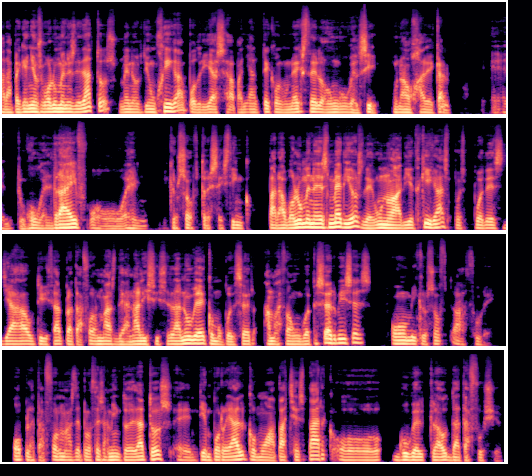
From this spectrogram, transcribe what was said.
para pequeños volúmenes de datos, menos de un giga, podrías apañarte con un Excel o un Google Sheet, una hoja de cálculo, en tu Google Drive o en Microsoft 365. Para volúmenes medios de 1 a 10 gigas, pues puedes ya utilizar plataformas de análisis en la nube como puede ser Amazon Web Services o Microsoft Azure o plataformas de procesamiento de datos en tiempo real como Apache Spark o Google Cloud Data Fusion.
